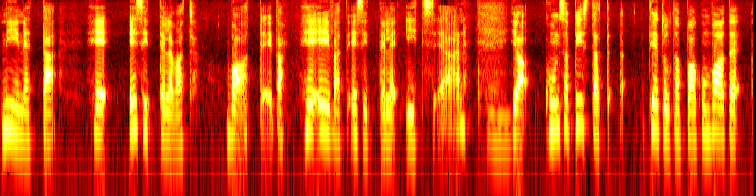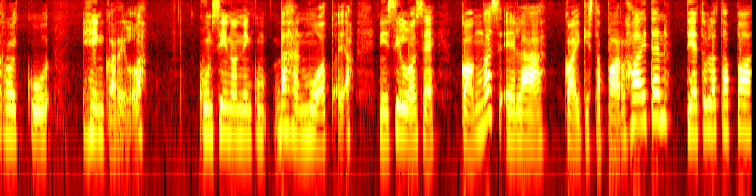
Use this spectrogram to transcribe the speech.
niin, että he esittelevät vaatteita. He eivät esittele itseään. Mm. Ja kun sä pistät tietyllä tapaa, kun vaate roikkuu henkarilla, kun siinä on niin kuin vähän muotoja, niin silloin se kangas elää kaikista parhaiten tietyllä tapaa.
